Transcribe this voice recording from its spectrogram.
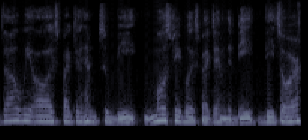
though we all expected him to beat, most people expected him to beat Vitor.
